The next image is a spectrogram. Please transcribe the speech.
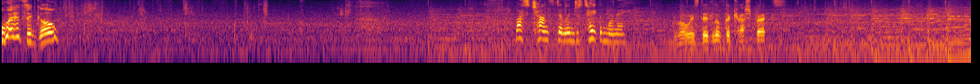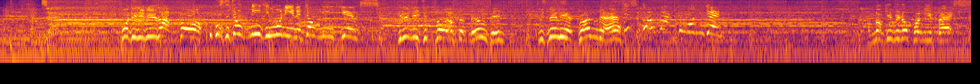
Where to go? Last chance, Dylan. Just take the money. You always did love the cashbacks. What did you do that for? Because I don't need your money and I don't need you. You didn't need to throw it off the building. There's nearly a grand there. Just go back to London. I'm not giving up on you, Bex.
